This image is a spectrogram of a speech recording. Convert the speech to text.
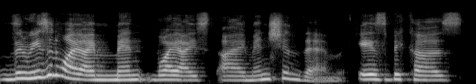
the reason why I meant why I I mentioned them is because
